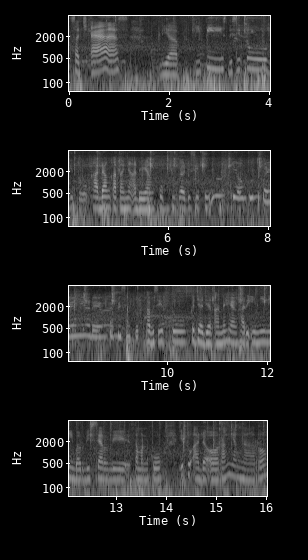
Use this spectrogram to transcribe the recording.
Such as dia pipis di situ gitu. Kadang katanya ada yang pup juga di situ. Ya ampun bayangin ada yang pup di situ. Habis itu kejadian aneh yang hari ini nih baru di share di temanku. Itu ada orang yang naruh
